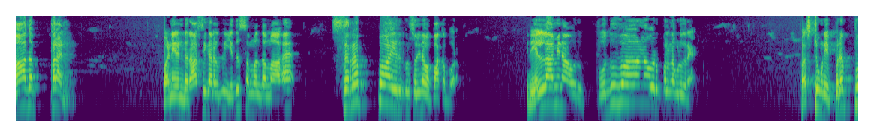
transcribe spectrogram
மாத பலன். பன்னிரண்டு ராசிக்காரர்களுக்கும் எது சம்பந்தமாக சிறப்பா இருக்குன்னு சொல்லி நம்ம பார்க்க போறோம். இது எல்லாமே நான் ஒரு பொதுவான ஒரு பலனை கொடுக்குறேன். ஃபர்ஸ்ட் உங்களுடைய பிறப்பு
